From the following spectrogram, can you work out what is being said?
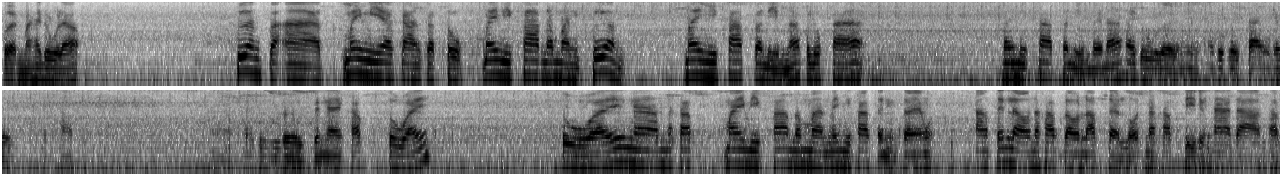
เปิดมาให้ดูแล้ว เครื่องสะอาดไม่มีอาการกระตุก ไม่มีคราบน้ำมันเครื่อง ไม่มีคราบสนิมนะคุณลูกค้า ไม่มีคราบสนิมเลยนะ ให้ดูเลยนี่ให้ดูใกล้ๆเลยนะครับให้ดูเลยเป็นไงครับ สวย สวยงามนะครับ ไม่มีคราบน้ำมัน ไม่มีคราบสนิมแสดงว่าทางเต้นเรานะครับ เรารับแต่รถนะครับ4-5ดาวครับ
